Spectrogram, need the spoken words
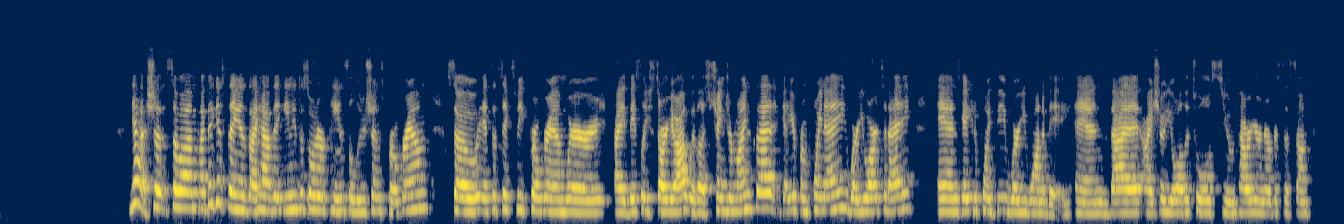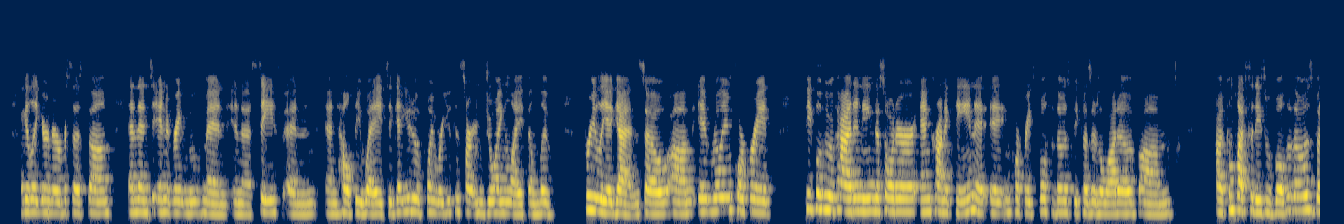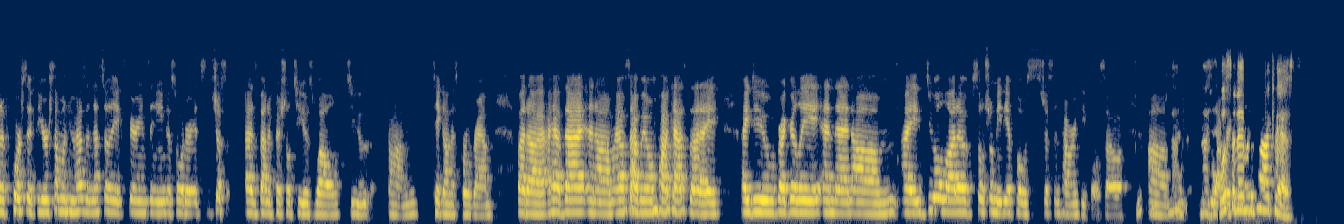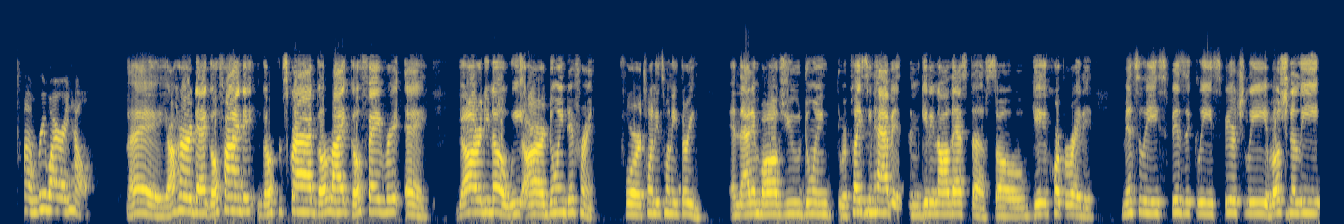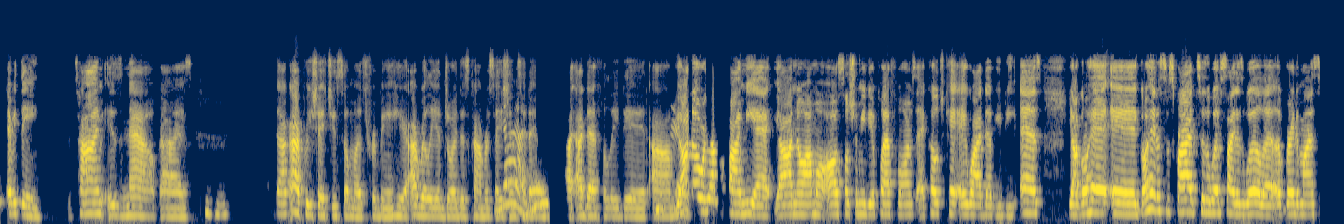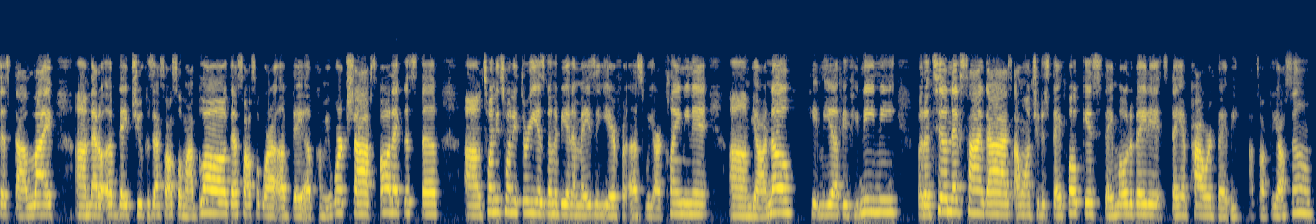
Yeah, sure. So um, my biggest thing is I have the eating disorder pain solutions program. So it's a six week program where I basically start you out with let's change your mindset, get you from point A where you are today and get you to point B where you want to be. And that I show you all the tools to empower your nervous system, regulate your nervous system, and then to integrate movement in a safe and, and healthy way to get you to a point where you can start enjoying life and live freely again. So um, it really incorporates people who have had an eating disorder and chronic pain. It, it incorporates both of those because there's a lot of um, uh, complexities with both of those. But of course, if you're someone who hasn't necessarily experienced an eating disorder, it's just as beneficial to you as well to um, take on this program. But uh, I have that, and um, I also have my own podcast that I I do regularly, and then um, I do a lot of social media posts, just empowering people. So, um, nice, nice. what's the name of the podcast? Um, Rewiring Health. Hey, y'all heard that? Go find it. Go subscribe. Go like. Go favorite. Hey, y'all already know we are doing different for 2023 and that involves you doing replacing habits and getting all that stuff. So get incorporated mentally physically spiritually emotionally everything. The time is now guys. Mm-hmm. doc i appreciate you so much for being here. I really enjoyed this conversation yeah. today I, I definitely did. Um, y'all know where y'all can find me at. Y'all know I'm on all social media platforms at Coach K A Y W D S. Y'all go ahead and go ahead and subscribe to the website as well at upgradedmindsets.life. Um, that'll update you because that's also my blog. That's also where I update upcoming workshops, all that good stuff. Um, 2023 is going to be an amazing year for us. We are claiming it. Um, y'all know Hit me up if you need me. But until next time, guys, I want you to stay focused, stay motivated, stay empowered, baby. I'll talk to y'all soon.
